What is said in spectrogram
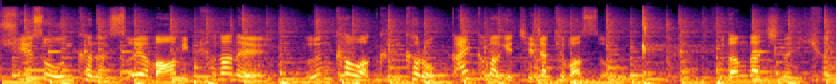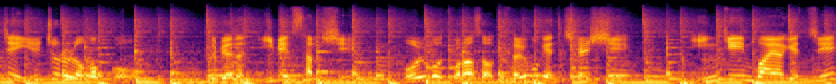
최소 은카는 써야 마음이 편하네. 은카와 금카로 깔끔하게 제작해봤어. 부담 가치는 현재 1조를 넘었고 급여는 230. 돌고 돌아서 결국엔 첼시. 인게임 봐야겠지?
